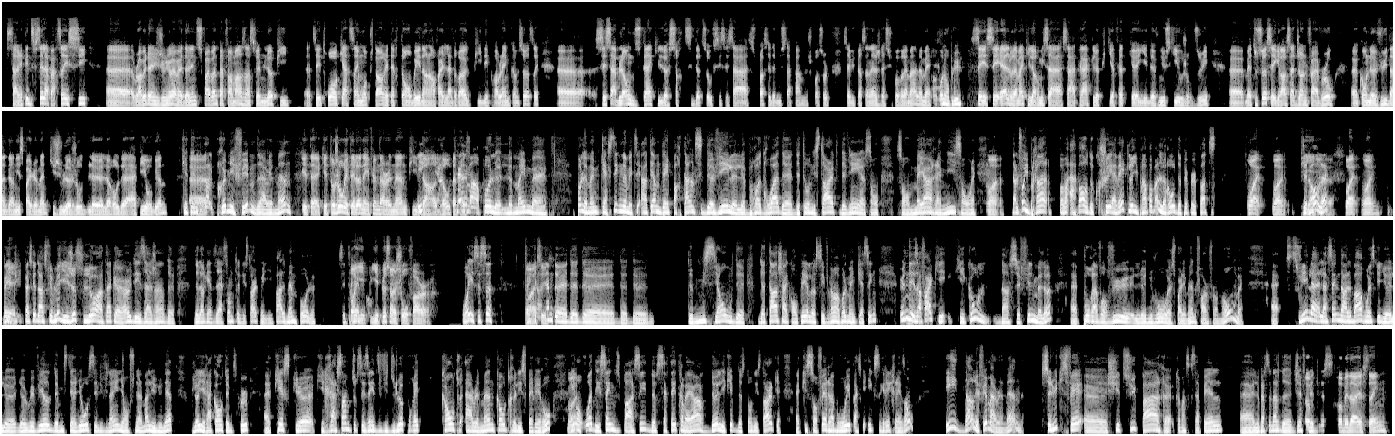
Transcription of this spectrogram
ça aurait été difficile à partir si euh, Robert Downey Jr. avait donné une super bonne performance dans ce film-là, puis euh, tu sais, trois, quatre, cinq mois plus tard, était retombé dans l'enfer de la drogue, puis des problèmes comme ça, tu sais. Euh, c'est sa blonde du temps qui l'a sorti de ça aussi. C'est sa, je pense que c'est devenu sa femme, là, je suis pas sûr. Sa vie personnelle, je la suis pas vraiment, là, mais Moi non plus. c'est, c'est elle vraiment qui l'a remis sa, sa traque, là, puis qui a fait qu'il est devenu ce qu'il est aujourd'hui. Euh, mais tout ça, c'est grâce à John Favreau, euh, qu'on a vu dans le dernier Spider-Man, qui joue le, jeu- le, le rôle de Happy Hogan, Qui était là Euh, dans le premier film d'Iron Man. qui, était, qui a toujours été là dans les films d'Iron Man, puis Et dans d'autres après tellement pas le, le même euh, pas le même casting là, mais en termes d'importance, il devient le, le bras droit de, de Tony Stark, il devient son, son meilleur ami, son Ouais. dans le fond, il prend pas mal, à part de coucher avec, là, il prend pas mal le rôle de Pepper Potts. Ouais, ouais. C'est drôle, hein? euh, ouais, ouais. Ben, Mais- puis parce que dans ce film-là, il est juste là en tant qu'un des agents de, de l'organisation de Tony Stark, mais il parle même pas, là. C'est très. ouais, il, est, il est plus un chauffeur. Oui, c'est ça. Fait Ouais, c'est- termes de, de, de, de, mission ou de, de tâches à accomplir, là, c'est vraiment pas le même casting. Une des affaires qui est, qui est cool dans ce film-là, euh, pour avoir vu le nouveau euh, Spider-Man Far From Home, euh, tu te souviens la, la scène dans le bar où est-ce qu'il y a le, le reveal de Mysterio, c'est le vilain, ils ont finalement les lunettes, puis là, ils racontent un petit peu euh, qu'est-ce que qui rassemble tous ces individus-là pour être contre Iron Man, contre les super-héros. Ouais. Et on voit des scènes du passé de certains travailleurs de l'équipe de Tony Stark euh, qui se sont fait rabrouer parce que X, Y raison. Et dans le film Iron Man, celui qui se fait euh, chier dessus par, euh, comment est-ce qu'il s'appelle? Euh, le personnage de Jeff Oh. Bridges. Obadiah.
